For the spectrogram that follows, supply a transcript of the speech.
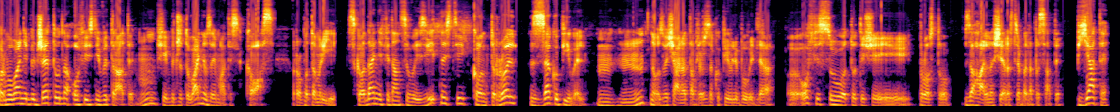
Формування бюджету на офісні витрати. М, ще й бюджетуванням займатися. Клас. Робота мрії. Складання фінансової звітності, контроль закупівель. Угу. Ну, звичайно, там же ж закупівлі були для е, офісу, тут ще й просто загально ще раз треба написати. П'яте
